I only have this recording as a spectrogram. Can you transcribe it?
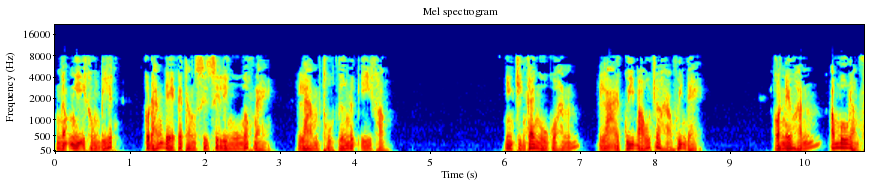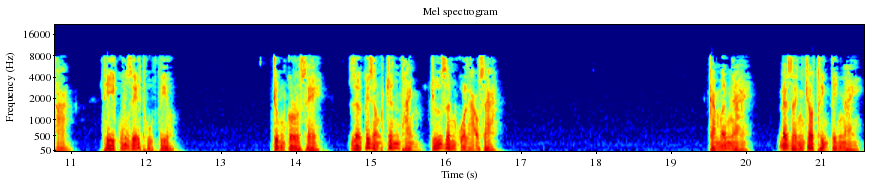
Ngẫm nghĩ không biết có đáng để cái thằng Sicily ngu ngốc này làm thủ tướng nước Ý không. Nhưng chính cái ngu của hắn lại quý báu cho hảo huynh đệ. Còn nếu hắn âm mưu làm phản thì cũng dễ thủ tiêu. Trung Corose giờ cái giọng chân thành chứ dân của lão già. Cảm ơn ngài đã dành cho thịnh tình này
